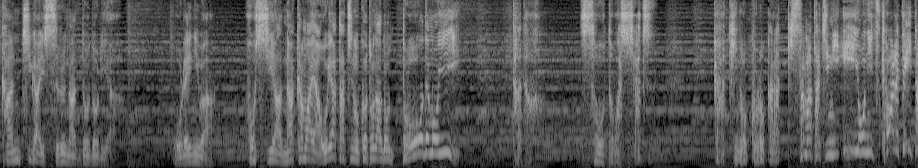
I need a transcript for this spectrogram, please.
勘違いするなドドリア。俺には星や仲間や親たちのことなどどうでもいい。ただそうとは知らずガキの頃から貴様たちにいいように使われていた。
